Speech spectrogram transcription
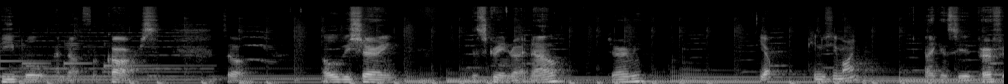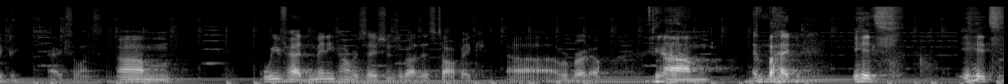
people and not for cars. So I will be sharing the screen right now. Jeremy? Yep. Can you see mine? I can see it perfectly. Excellent. Um, we've had many conversations about this topic, uh, Roberto. Yeah. Um, but it's it's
